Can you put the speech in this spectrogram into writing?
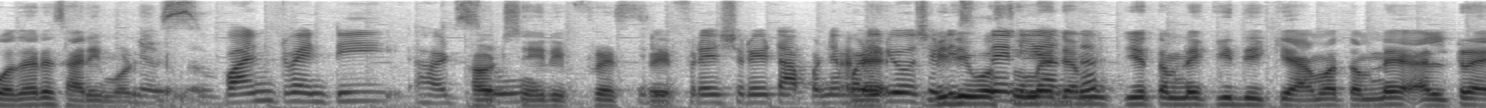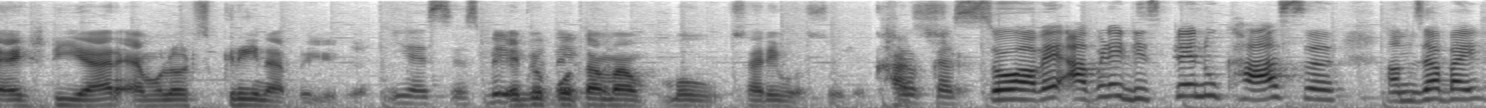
વધારે સારી મળશે યસ ma'am. વનની રિફ્રેશ રેટ રિફ્રેશ રેટ આપણને મળી રહ્યો છે બીજી વસ્તુ મેં જેમ જે તમને કીધી કે આમાં તમને અલ્ટ્રા એચડીઆર એમોલેડ સ્ક્રીન આપેલી છે. યસ યસ એ બી પોતામાં બહુ સારી વસ્તુ છે ખાસ. સો હવે આપણે ડિસ્પ્લે નું ખાસ હમઝાભાઈ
